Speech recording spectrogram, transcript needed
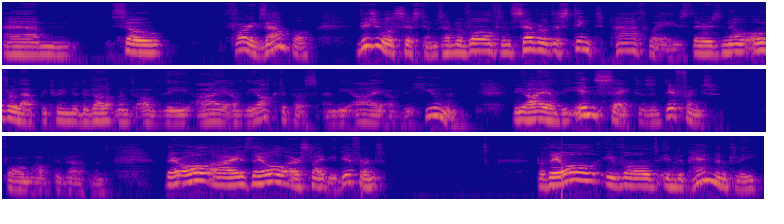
Um, so, for example, Visual systems have evolved in several distinct pathways. There is no overlap between the development of the eye of the octopus and the eye of the human. The eye of the insect is a different form of development. They're all eyes, they all are slightly different, but they all evolved independently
